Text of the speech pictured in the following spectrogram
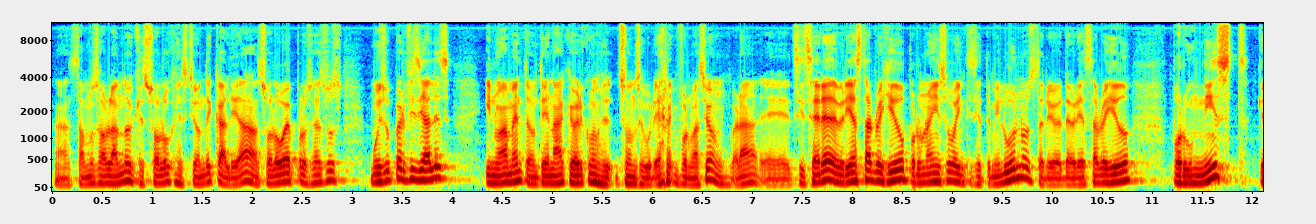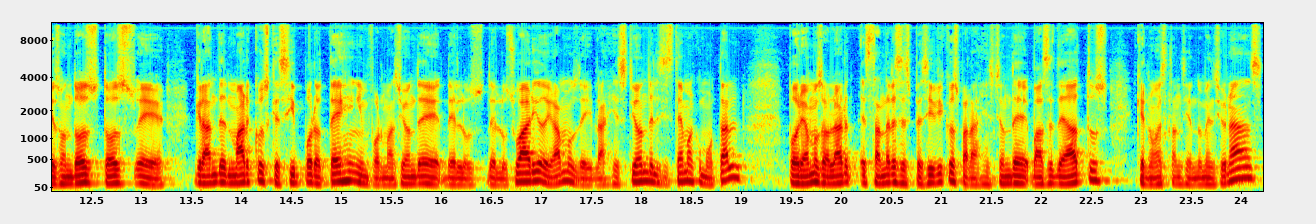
Ah, estamos hablando de que solo gestión de calidad, solo ve procesos muy superficiales y nuevamente no tiene nada que ver con, seguridad de la información. ¿verdad? Eh, debería estar regido por una ISO 27001, debería estar regido por un NIST, que son dos, dos eh, grandes marcos que sí protegen información de, de los, del usuario, digamos, de la gestión del sistema como tal. Podríamos hablar estándares específicos para la gestión de bases de datos que no están siendo mencionadas.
